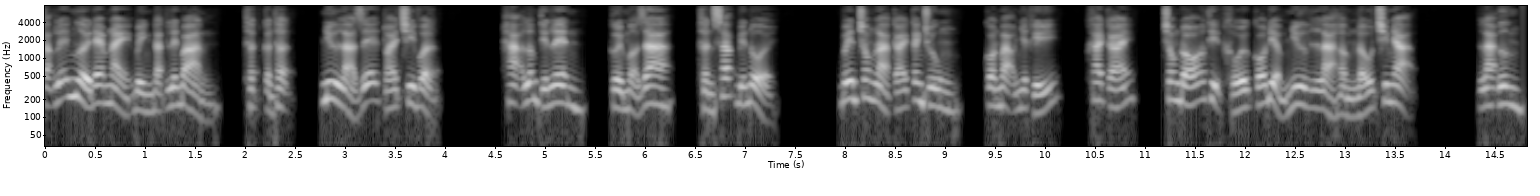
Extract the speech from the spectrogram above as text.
tặng lễ người đem này bình đặt lên bàn, thật cẩn thận, như là dễ toái chi vật. Hạ Lâm tiến lên, cười mở ra, thần sắc biến đổi. Bên trong là cái canh trùng, còn mạo nhiệt khí, khai cái, trong đó thịt khối có điểm như là hầm nấu chim nhạn. Là ưng.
